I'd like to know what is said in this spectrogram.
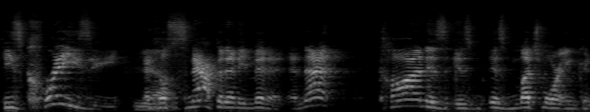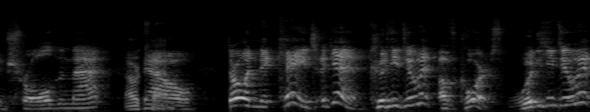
he's crazy and he'll snap at any minute, and that Khan is is is much more in control than that. Okay. Now, throwing Nick Cage again, could he do it? Of course. Would he do it?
